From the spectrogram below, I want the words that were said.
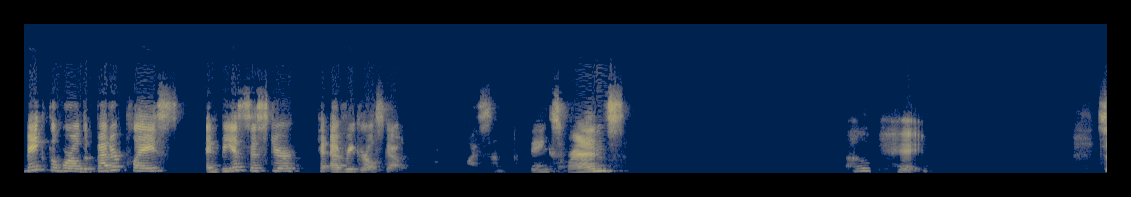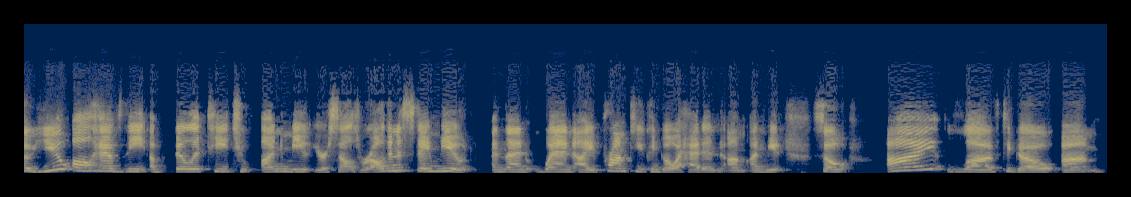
make the world a better place, and be a sister to every Girl Scout. Awesome. Thanks, friends. Okay. So you all have the ability to unmute yourselves. We're all going to stay mute, and then when I prompt, you can go ahead and um, unmute. So I love to go. Um,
